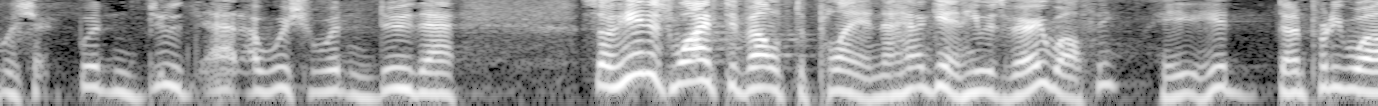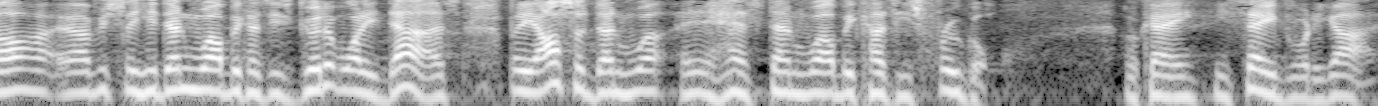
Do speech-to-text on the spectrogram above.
wish I wouldn't do that. I wish I wouldn't do that. So he and his wife developed a plan. Now, again, he was very wealthy. He, he had done pretty well. Obviously, he'd done well because he's good at what he does, but he also done well, has done well because he's frugal. Okay? He saved what he got.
